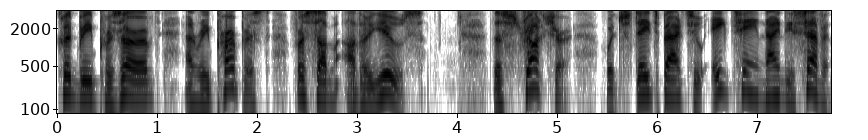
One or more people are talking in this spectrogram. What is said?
could be preserved and repurposed for some other use. The structure which dates back to 1897,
